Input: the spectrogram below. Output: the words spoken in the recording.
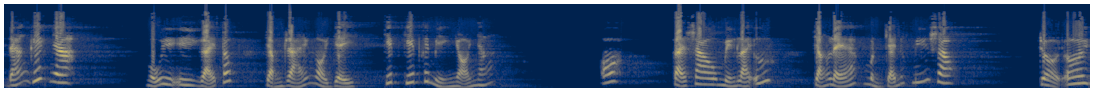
đáng ghét nha. Ngũ y y gãi tóc, chậm rãi ngồi dậy, chép chép cái miệng nhỏ nhắn. Ố, tại sao miệng lại ướt? Chẳng lẽ mình chảy nước miếng sao? Trời ơi,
